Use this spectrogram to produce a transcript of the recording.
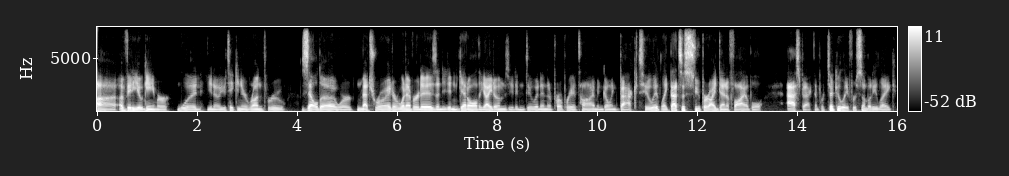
uh, a video gamer would. You know, you're taking your run through Zelda or Metroid or whatever it is, and you didn't get all the items, you didn't do it in the appropriate time, and going back to it, like that's a super identifiable aspect, and particularly for somebody like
